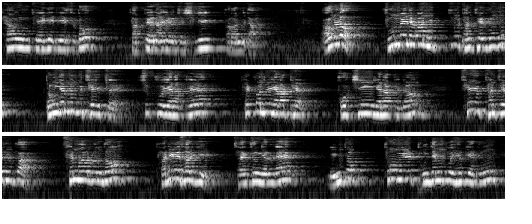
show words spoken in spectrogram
향후 계획에 대해서도 답변하여 주시기 바랍니다. 아울러 구매내관 입주 단체 중 동계문구체육회, 축구연합회, 태권도연합회, 복싱연합회 등 체육단체들과 새마을운동, 자리가 살기, 자유통연맹, 민족통일 동대문구협의회 등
